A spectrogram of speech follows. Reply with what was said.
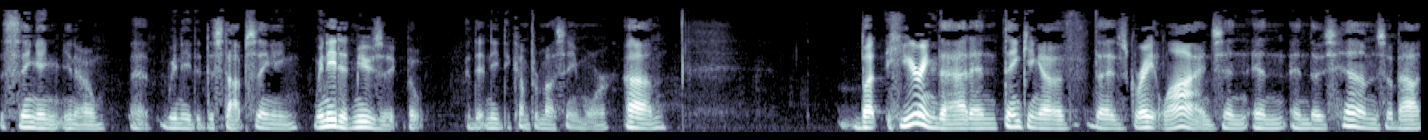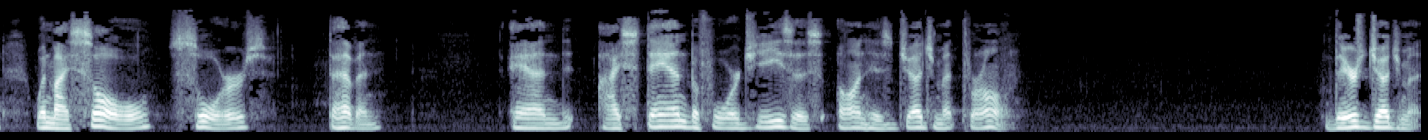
the singing, you know, uh, we needed to stop singing. We needed music, but it didn't need to come from us anymore. Um, but hearing that and thinking of those great lines and in, in those hymns about when my soul soars to heaven and I stand before Jesus on his judgment throne. There's judgment.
